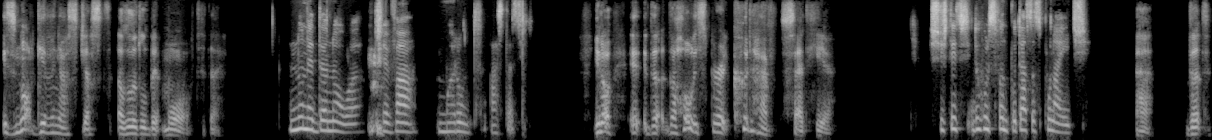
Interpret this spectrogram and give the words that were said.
is not giving us just a little bit more today. nu ne dă nouă ceva mărunt astăzi. You know, it, the, the Holy Spirit could have said here, Și știți, Duhul Sfânt putea să spună aici uh, that,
